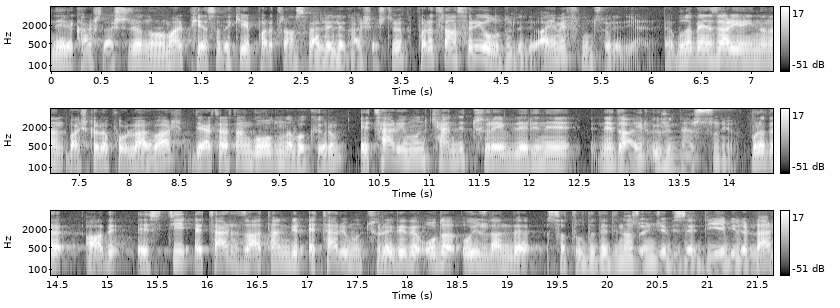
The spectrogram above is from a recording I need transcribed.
neyle karşılaştırıyor? Normal piyasadaki para transferleriyle karşılaştırıyor. Para transferi yoludur dedi. IMF bunu söyledi yani. Buna benzer yayınlanan başka raporlar var. Diğer taraftan Goldman'a bakıyorum. Ethereum'un kendi türevlerini ne dair ürünler sunuyor. Burada abi ST Ether zaten bir Ethereum'un türevi ve o da o yüzden de satıldı dedin az önce bize diyebilirler.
